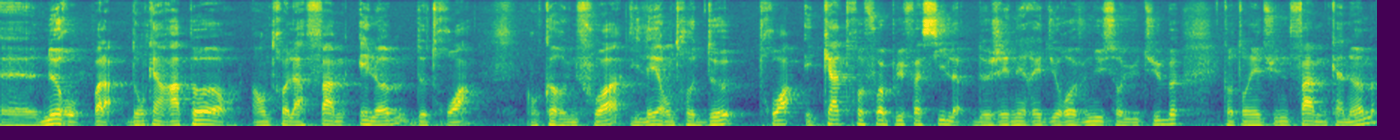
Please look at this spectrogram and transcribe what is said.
euh, euros. Voilà, donc un rapport entre la femme et l'homme de 3. Encore une fois, il est entre 2, 3 et 4 fois plus facile de générer du revenu sur YouTube quand on est une femme qu'un homme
